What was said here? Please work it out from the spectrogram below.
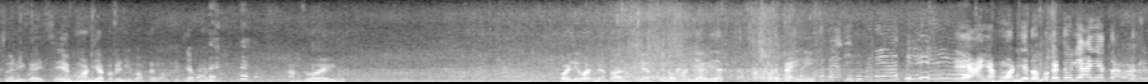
જોની ગાઈસ એ હોંડિયા પકડી બાપરે બાપ કેટલા હોંડિયા આમ જોઈ લો પહેલી વાત ને તો આ છે કિલો હોંડિયા આવી જાય પણ કાંઈ નહીં એ અહીંયા હોંડિયા તો પકડ તો લે અહીંયા તાર આગળ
